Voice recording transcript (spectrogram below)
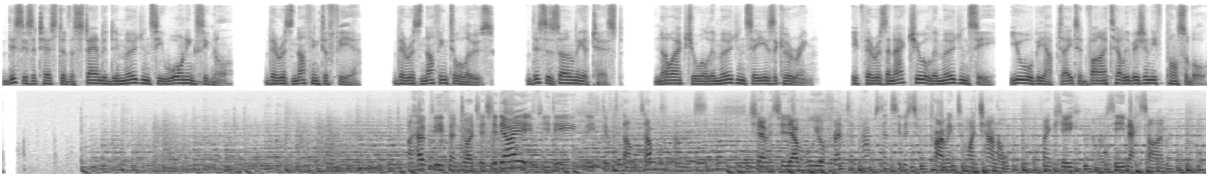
This is a test of the standard emergency warning signal. There is nothing to fear. There is nothing to lose. This is only a test. No actual emergency is occurring. If there is an actual emergency, you will be updated via television if possible. Hope you've enjoyed this video. If you do, please give a thumbs up and share this video with all your friends and perhaps consider subscribing to my channel. Thank you, and I'll see you next time.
